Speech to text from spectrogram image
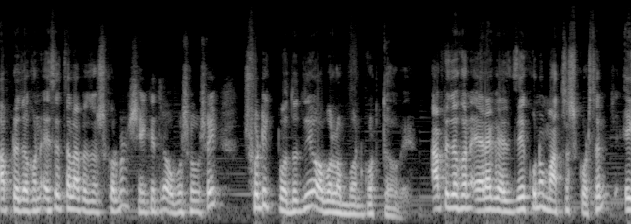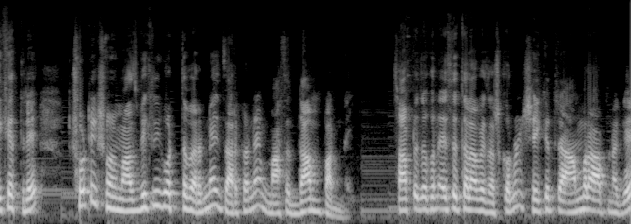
আপনি যখন এসে তেলাপে চাষ করবেন, সেই ক্ষেত্রে অবশ্যই অবশ্যই সঠিক পদ্ধতি অবলম্বন করতে হবে। আপনি যখন এর আগে যে কোনো মাছ চাষ করছেন, এই ক্ষেত্রে সঠিক সময় মাছ বিক্রি করতে পারেন নাই, যার কারণে মাছের দাম পান নাই। আপনি যখন এসে তেলাপে চাষ করবেন সেই ক্ষেত্রে আমরা আপনাকে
